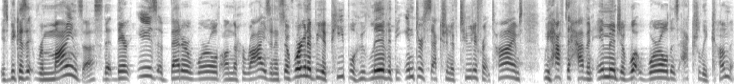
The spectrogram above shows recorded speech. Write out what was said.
is because it reminds us that there is a better world on the horizon. And so, if we're going to be a people who live at the intersection of two different times, we have to have an image of what world is actually coming.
